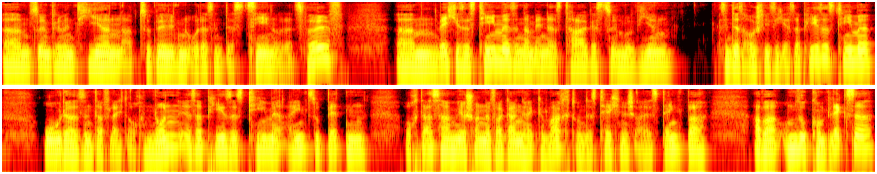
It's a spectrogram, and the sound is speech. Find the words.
ähm, zu implementieren, abzubilden oder sind es zehn oder zwölf? Ähm, welche Systeme sind am Ende des Tages zu involvieren? Sind das ausschließlich SAP-Systeme oder sind da vielleicht auch Non-SAP-Systeme einzubetten? Auch das haben wir schon in der Vergangenheit gemacht und ist technisch alles denkbar. Aber umso komplexer,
